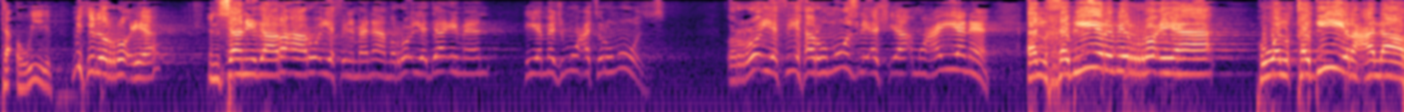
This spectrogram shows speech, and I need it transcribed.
تأويل. مثل الرؤية. إنسان إذا رأى رؤية في المنام الرؤية دائما هي مجموعة رموز. الرؤية فيها رموز لأشياء معينة. الخبير بالرؤيا هو القدير على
